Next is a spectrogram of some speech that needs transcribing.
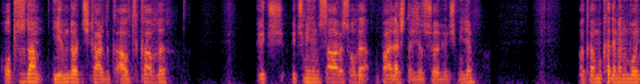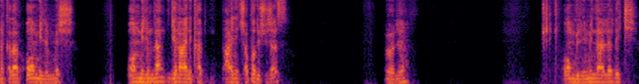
30'dan 24 çıkardık. 6 kaldı. 3, 3 milim sağa ve sola paylaştıracağız. Şöyle 3 milim. Bakalım bu kademenin boyuna kadar 10 milimmiş. 10 milimden gene aynı aynı çapa düşeceğiz. Böyle. 10 milim ilerledik.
